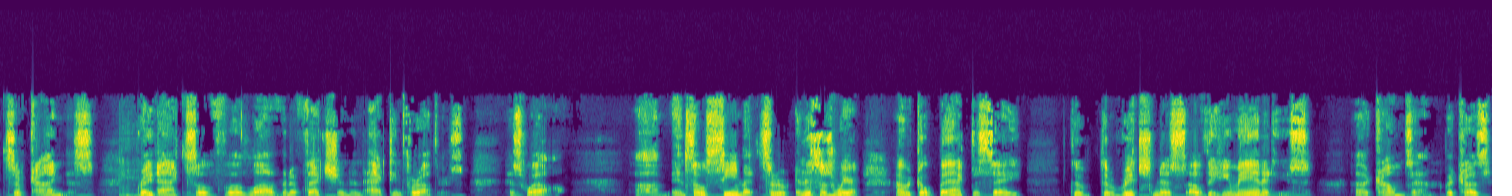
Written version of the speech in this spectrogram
acts of kindness, mm-hmm. great acts of uh, love and affection and acting for others as well. Um, and so seeing that sort of, and this is where I would go back to say the, the richness of the humanities uh, comes in because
